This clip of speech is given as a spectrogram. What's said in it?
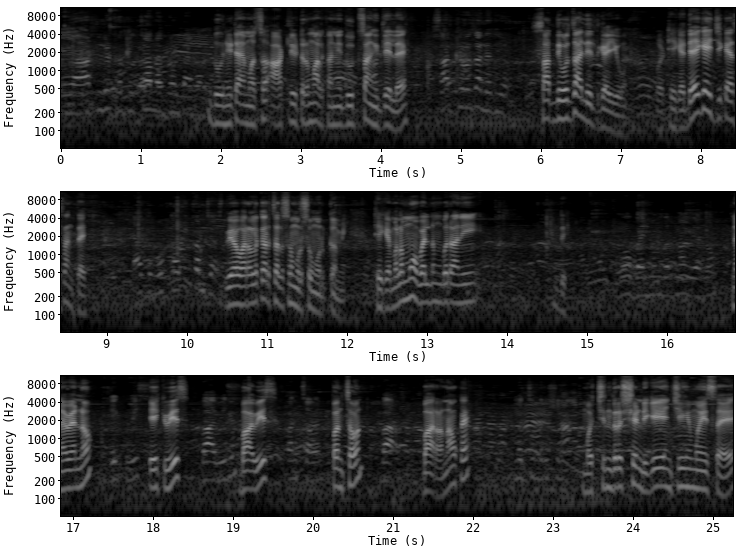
हे आठ लिटर दूध चालत दोन टायम दोन्ही टायमाचं आठ लिटर मालकाने दूध सांगितलेलं आहे. सात दिवस झाले दिवस सात दिवस झालेत का येऊन? बरं ठीक आहे. द्या घ्यायची काय सांगताय? भूक कमची असते व्यवहाराला करचाल समोर समोर कमी. ठीक आहे मला मोबाईल नंबर आणि दे. मोबाईल नंबर नव्याण्णव नव्याण्णव? एकवीस एकवीस? बावीस बावीस? पंचावन्न पंचावन्न? बारा. बारा. नाव काय? मच्छिंद्र शेंडगे. यांची ही म्हैस आहे.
